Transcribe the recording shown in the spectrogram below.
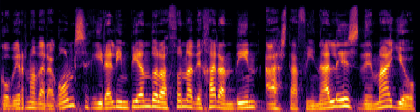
Gobierno de Aragón seguirá limpiando la zona de Jarandín hasta finales de mayo.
